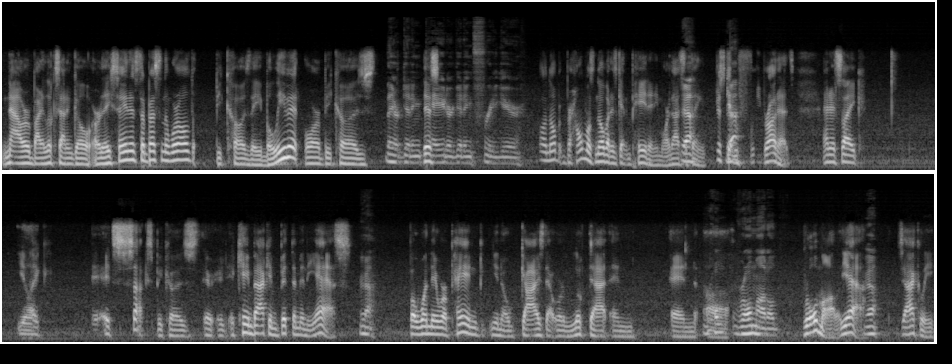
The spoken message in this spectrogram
now everybody looks at it and go, "Are they saying it's the best in the world because they believe it, or because they are getting This- paid or getting free gear. well, no, but almost nobody's getting paid anymore. That's Yeah. the thing. Just getting Yeah. free broadheads, and it's like, you like, it, sucks because it, it came back and bit them in the ass. Yeah. But when they were paying, you know, guys that were looked at and and Role, uh, role modeled. role model, yeah, Yeah. exactly.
